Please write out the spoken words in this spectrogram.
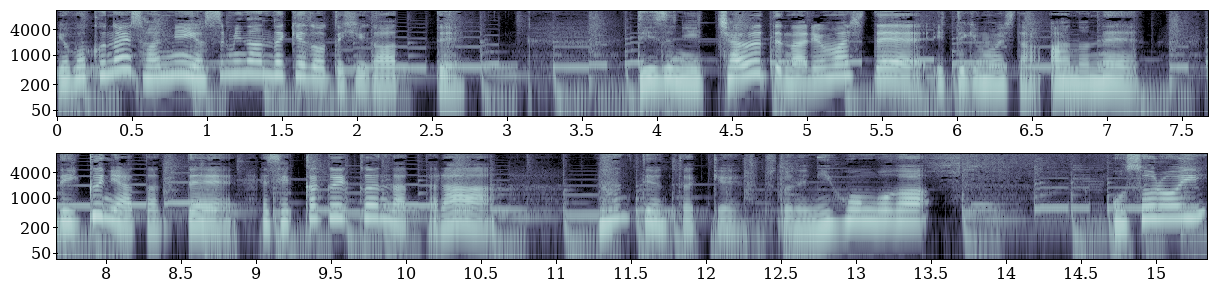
やばくない ?3 人休みなんだけど」って日があって。ディズニー行っちゃうってなりまして行ってきました。あのねで行くにあたってえせっかく行くんだったらなんて言ったっけ？ちょっとね日本語がお揃い？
